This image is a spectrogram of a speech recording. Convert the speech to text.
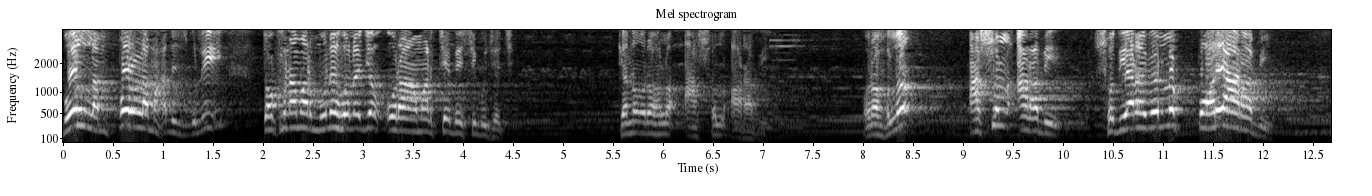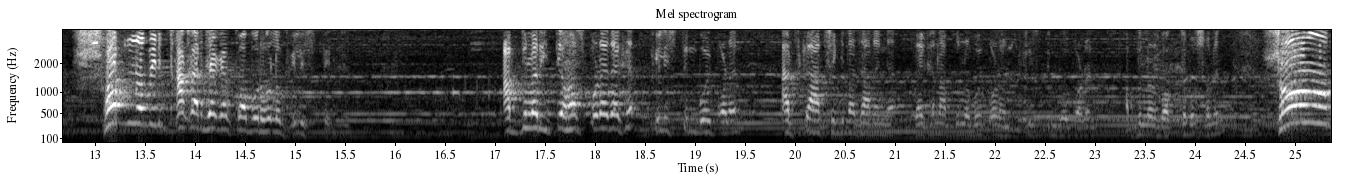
বললাম, পড়লাম হাদিসগুলি, তখন আমার মনে হলো যে ওরা আমার চেয়ে বেশি বুঝেছে। কেন? ওরা হলো আসল আরবি। ওরা হলো আসল আরবি। সৌদি আরবের লোক পরে আরবি। সব নবীর থাকার জায়গায় কবর হলো ফিলিস্তিন। আবদুল্লাহর ইতিহাস পড়ে দেখেন, ফিলিস্তিন বই পড়েন। আজকে আছে কিনা জানেন না? দেখেন আবদুল্লাহ বই পড়েন, ফিলিস্তিন বই পড়েন। আবদুল্লাহর বক্তব্য শোনেন। সব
